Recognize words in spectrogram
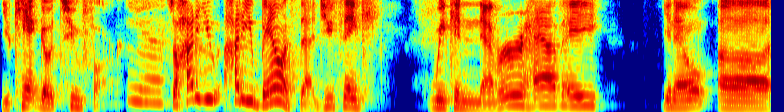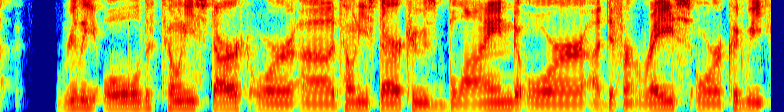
you can't go too far. Yeah. So how do you how do you balance that? Do you think we can never have a you know uh really old Tony Stark or uh Tony Stark who's blind or a different race or could we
